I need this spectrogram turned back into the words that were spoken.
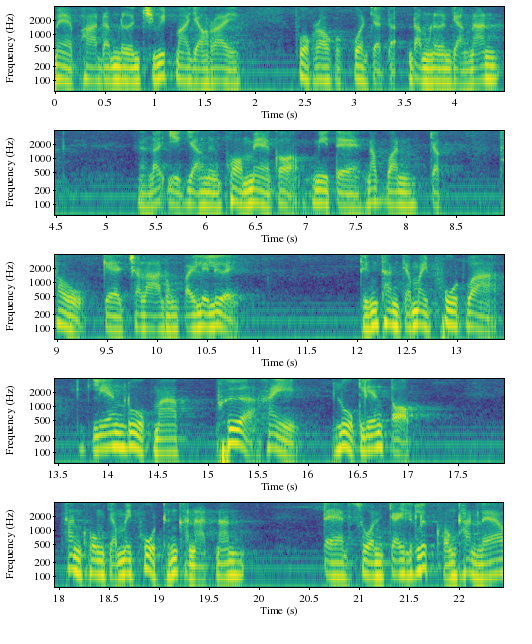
แม่พาดำเนินชีวิตมาอย่างไร พวกเราก็ควรจะดำเนินอย่างนั้น และอีกอย่างหนึ่งพ่อแม่ก็มีแต่นับวันจากเท่าแก่ชราลงไปเรื่อยๆ ถึงท่านจะไม่พูดว่าเลี้ยงลูกมาเพื่อให้ลูกเลี้ยงตอบ ท่านคงจะไม่พูดถึงขนาดนั้น แต่ส่วนใจลึกๆของท่านแล้ว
